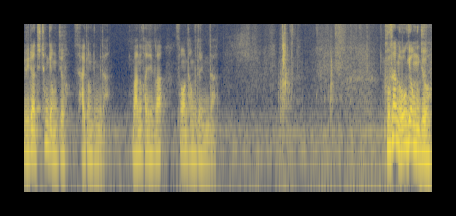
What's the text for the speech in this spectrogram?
유일한 추천 경주 4경주입니다. 많은 관심과 성원 당부드립니다. 부산 5경주,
